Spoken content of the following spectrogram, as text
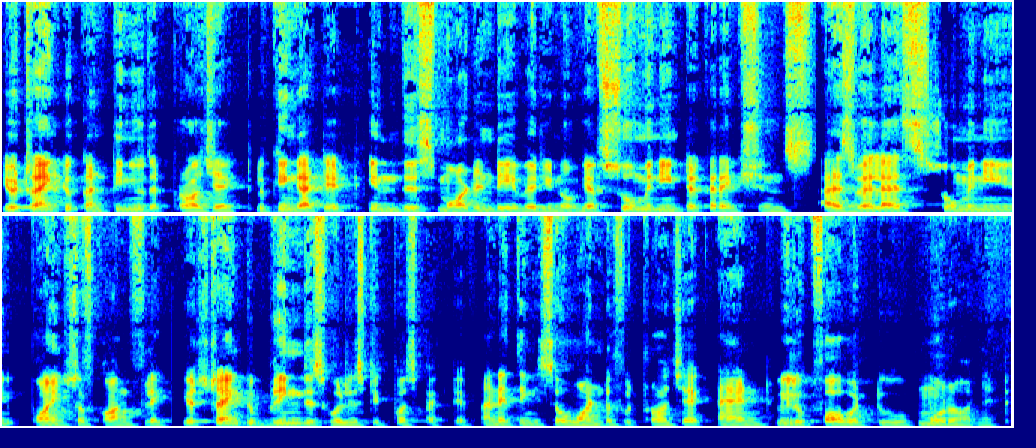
you're trying to continue that project looking at it in this modern day where you know we have so many interconnections as well as so many points of conflict. You're trying to bring this holistic perspective. And i think it's a wonderful project and we look forward to more on it.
